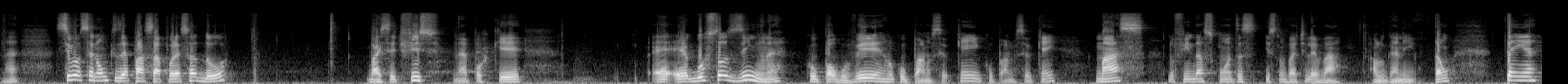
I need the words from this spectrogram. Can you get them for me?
Né? Se você não quiser passar por essa dor, vai ser difícil, né? Porque é, é gostosinho, né? Culpar o governo, culpar não sei quem, culpar não sei quem, mas no fim das contas isso não vai te levar a lugar nenhum. Então, tenha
